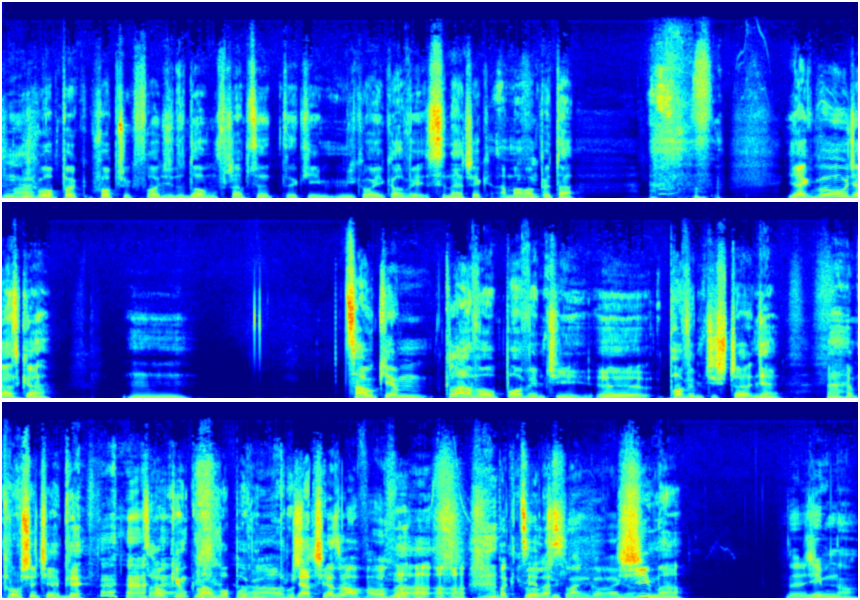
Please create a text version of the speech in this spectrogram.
No. Chłopek, chłopczyk wchodzi do domu w czapce takiej mikołajkowej, syneczek, a mama mhm. pyta jak było u dziadka? Mm, całkiem klawo, powiem ci, yy, powiem ci szczerze, nie, proszę ciebie. Całkiem klawo powiem. No, dziadka złapał. No, Bakcyla slangowego. Zima. No, zimno.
